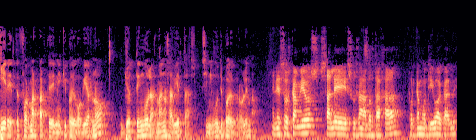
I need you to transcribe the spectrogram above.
quiere formar parte de mi equipo de gobierno, yo tengo las manos abiertas, sin ningún tipo de problema. En esos cambios sale Susana Tortajada. ¿Por qué motivo, alcalde?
